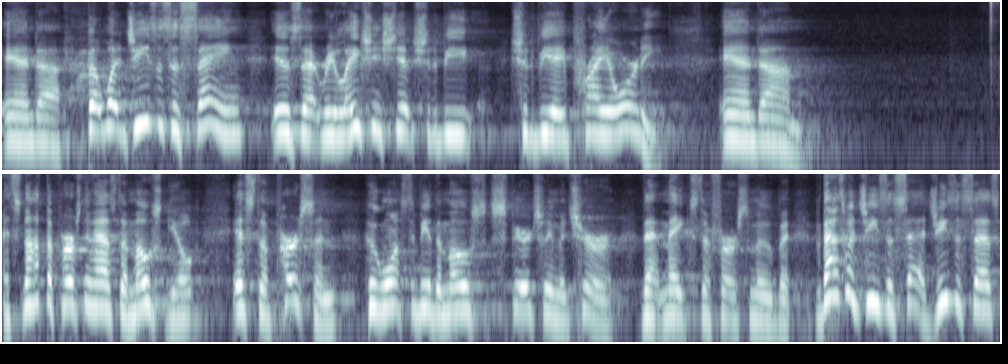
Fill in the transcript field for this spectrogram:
And, uh, but what Jesus is saying is that relationships should be, should be a priority. And um, it's not the person who has the most guilt, it's the person who wants to be the most spiritually mature that makes the first move. But, but that's what Jesus said. Jesus says,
